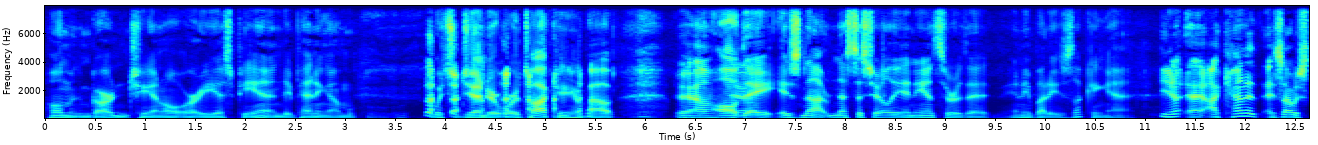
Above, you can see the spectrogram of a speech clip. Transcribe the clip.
Home and Garden Channel or ESPN, depending on which gender we're talking about, Yeah, all yeah. day is not necessarily an answer that anybody's looking at. You know, I, I kind of, as I was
